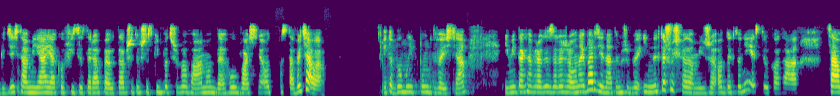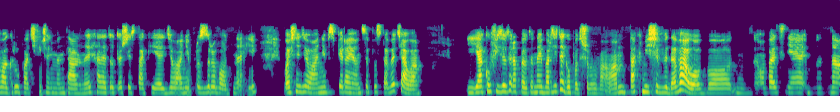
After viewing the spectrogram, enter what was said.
gdzieś tam ja jako fizjoterapeuta przede wszystkim potrzebowałam oddechu właśnie od postawy ciała. I to był mój punkt wyjścia. I mi tak naprawdę zależało najbardziej na tym, żeby innych też uświadomić, że oddech to nie jest tylko ta cała grupa ćwiczeń mentalnych, ale to też jest takie działanie prozdrowotne i właśnie działanie wspierające postawę ciała. I jako fizjoterapeuta najbardziej tego potrzebowałam. Tak mi się wydawało, bo obecnie na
